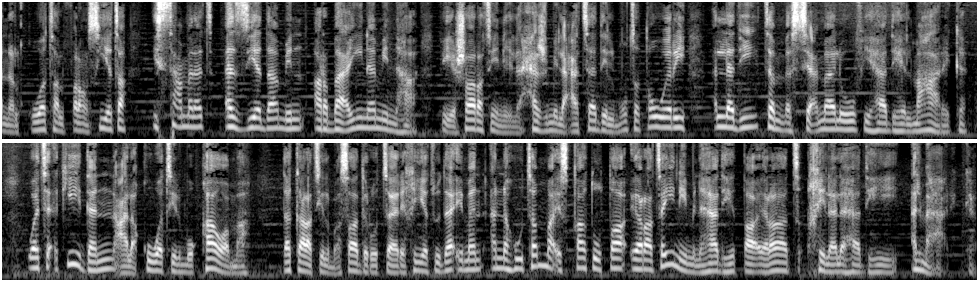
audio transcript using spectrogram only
أن القوات الفرنسية استعملت أزيد من أربعين منها في إشارة إلى حجم العتاد المتطور الذي تم استعماله في هذه المعارك. وتأكيدا على قوة المقاومة ذكرت المصادر التاريخية دائما أنه تم إسقاط طائرتين من هذه الطائرات خلال هذه المعارك.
